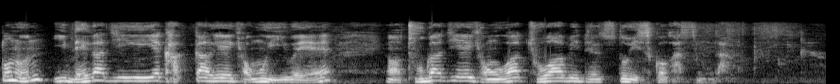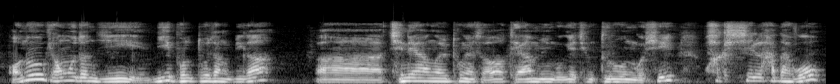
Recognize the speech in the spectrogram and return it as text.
또는 이 네 가지의 각각의 경우 이외에 어, 두 가지의 경우가 조합이 될 수도 있을 것 같습니다. 어느 경우든지 미 본토 장비가 아, 진해항을 통해서 대한민국에 지금 들어온 것이 확실하다고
